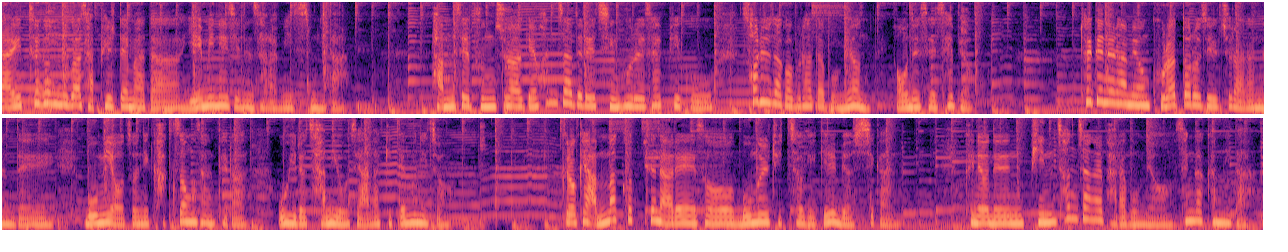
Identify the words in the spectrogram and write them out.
나이트 근무가 잡힐 때마다 예민해지는 사람이 있습니다. 밤새 분주하게 환자들의 징후를 살피고 서류 작업을 하다 보면 어느새 새벽. 퇴근을 하면 골아 떨어질 줄 알았는데 몸이 여전히 각성 상태라 오히려 잠이 오지 않았기 때문이죠. 그렇게 암막 커튼 아래에서 몸을 뒤척이길 몇 시간. 그녀는 빈 천장을 바라보며 생각합니다.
